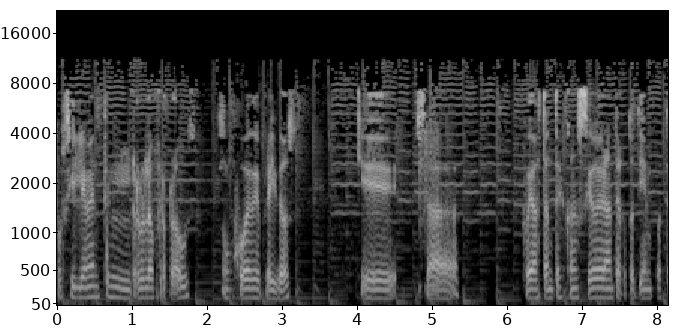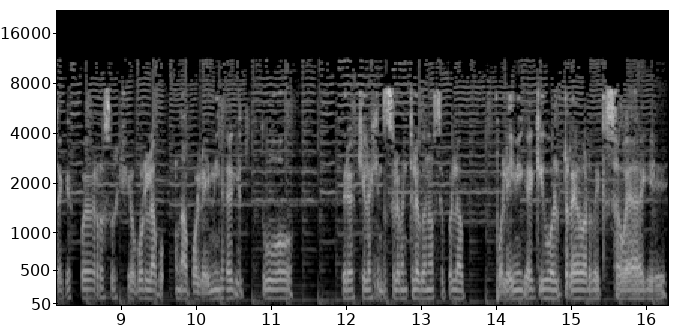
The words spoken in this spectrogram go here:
posiblemente el Rule of Rose, un juego de Play 2, que fue bastante desconocido durante harto tiempo hasta que fue resurgió por la, una polémica que tuvo, pero es que la gente solamente lo conoce por la polémica que hubo alrededor de esa wea que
